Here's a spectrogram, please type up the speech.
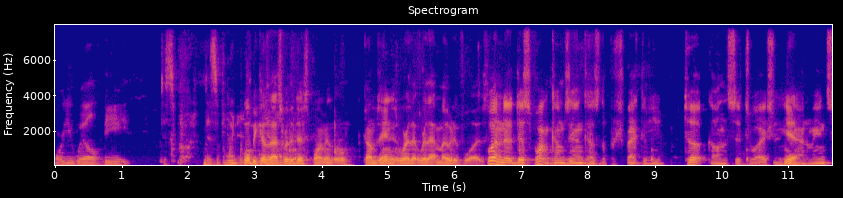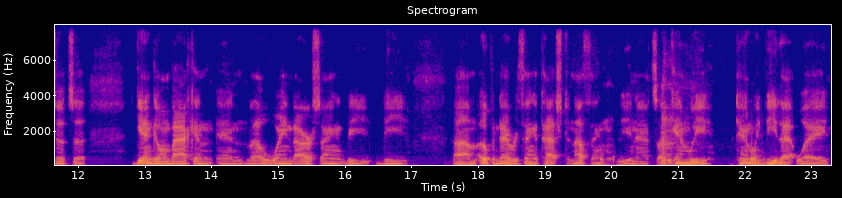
or you will be disappointed. disappointed Well, because you that's where the disappointment comes in, is where that where that motive was. Well, and the disappointment comes in because the perspective you took on the situation. You Yeah. know what I mean? So it's a again going back and and the old Wayne Dyer saying be be um, open to everything, attached to nothing. You know, it's like can we can we be that way?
